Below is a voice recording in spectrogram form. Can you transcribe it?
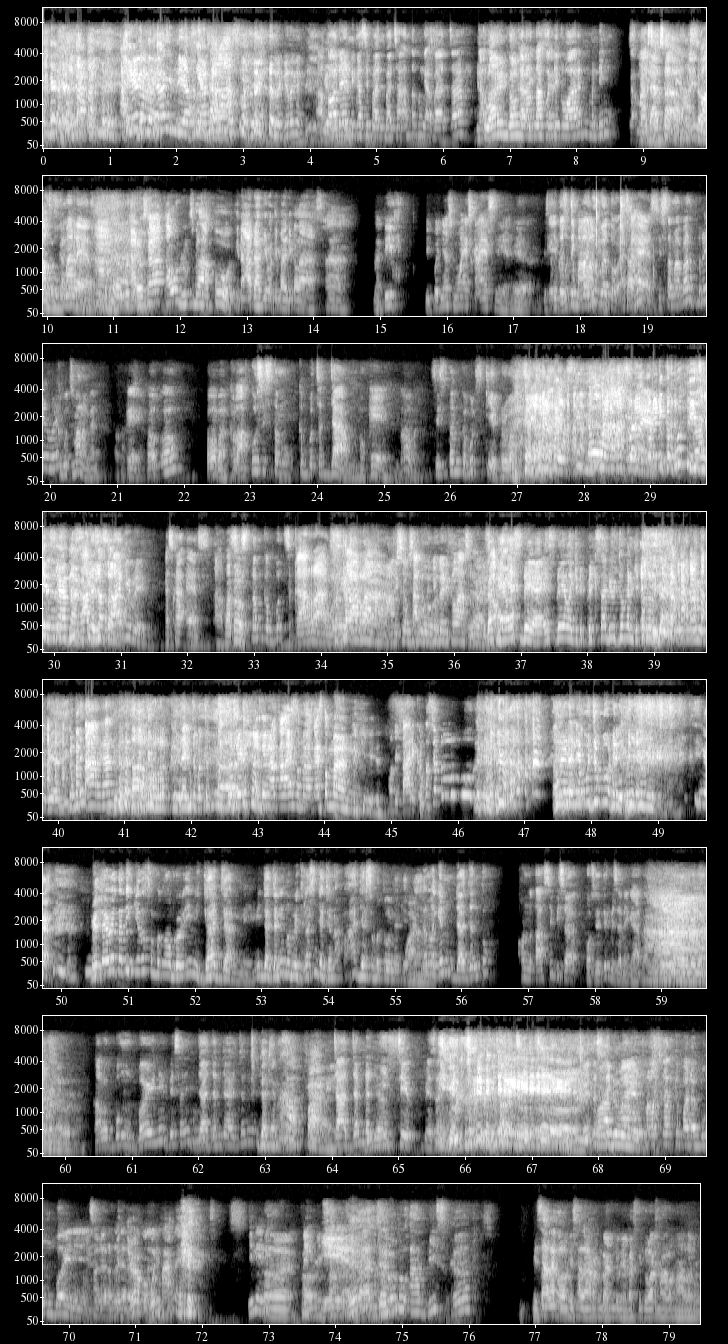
Akhirnya nggak kerjain dia gara-gara nggak- Atau ada yang dikasih bahan bacaan tapi nggak baca. Dikeluarin kalau nggak kelas takut dikeluarin mending nggak masuk. Nah, itu aku kemarin. Nah, harusnya kau duduk sebelah aku, tidak ada tiba-tiba di kelas. Nah, berarti tipenya semua SKS nih ya. Iya. Itu stigma juga tuh, SKS. Sistem apa? Bre? Kebut semalam kan? Oke. Kau kau kau apa? Kalau aku sistem kebut sejam. Oke. Kau apa? Sistem kebut skip rupanya. Kau udah udah dikebutin tak? Nggak Ada satu lagi, Bre. SKS. Apa tuh? Sistem kebut sekarang. Sekarang. Langsung satu juga di kelas. Ya. Udah kayak SD ya, SD lagi diperiksa di ujung kan kita ngerjain. Gemetar kan? Bentar, kerjain cepet-cepet. Jadi kerjaan AKS sama AKS teman. Mau ditarik kertasnya belum, Bu. Udah dari yang ujung bu dari ujung. Enggak. BTW tadi kita sempat ngobrol ini jajan nih. Ini jajannya belum dijelasin jajan apa aja sebetulnya kita. Kan lagian jajan tuh konotasi bisa positif bisa negatif. Nah. Benar, benar, benar, benar. Kalau Bung Boy ini biasanya jajan-jajan Jajan apa nih? jajan dan Iya. nyicip biasanya. Itu Waduh. stigma yang melekat kepada Bung Boy nih, BTW saudara-saudara. rokok gue di mana ya? Ini nih. Eh, kalau misalnya Iya. jajan tuh habis ke misalnya kalau misalnya orang Bandung ya pasti keluar malam-malam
